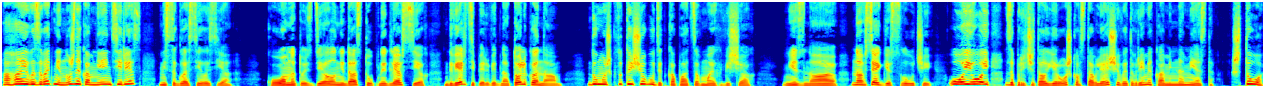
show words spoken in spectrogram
Ага, и вызывать ненужный ко мне интерес? Не согласилась я. Комнату сделал недоступной для всех. Дверь теперь видна только нам. Думаешь, кто-то еще будет копаться в моих вещах? Не знаю, на всякий случай. Ой-ой, запричитал Ерошка, вставляющий в это время камень на место. «Что?»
